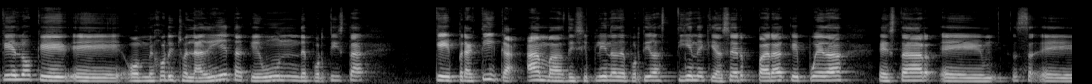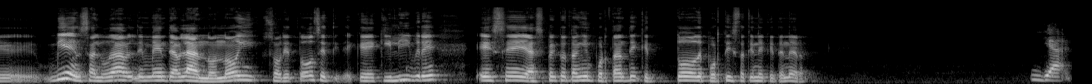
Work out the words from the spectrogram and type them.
¿Qué es lo que, eh, o mejor dicho, la dieta que un deportista que practica ambas disciplinas deportivas tiene que hacer para que pueda estar eh, eh, bien saludablemente hablando, ¿no? Y sobre todo que equilibre ese aspecto tan importante que todo deportista tiene que tener. Ya,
